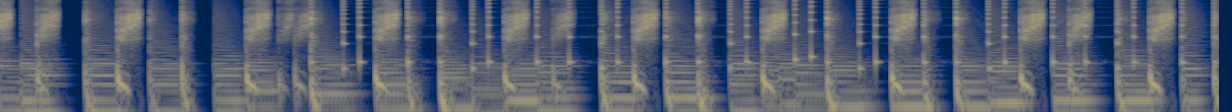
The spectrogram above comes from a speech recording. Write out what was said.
Psst, psst, psst.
